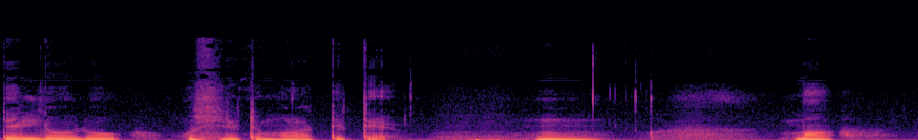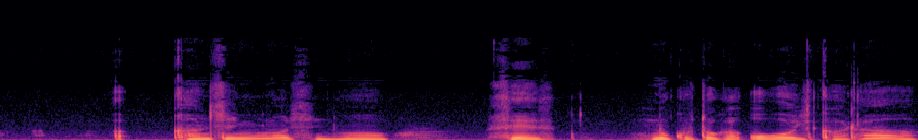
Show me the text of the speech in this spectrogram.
でいろいろ教えてもらっててうんまあ漢字2文字の性のことが多いから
